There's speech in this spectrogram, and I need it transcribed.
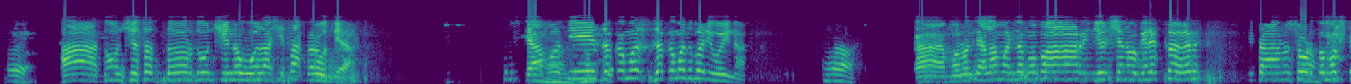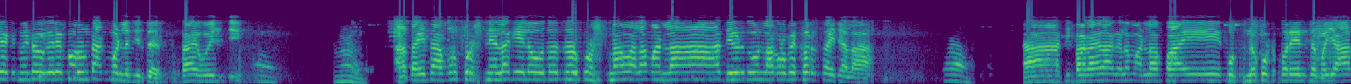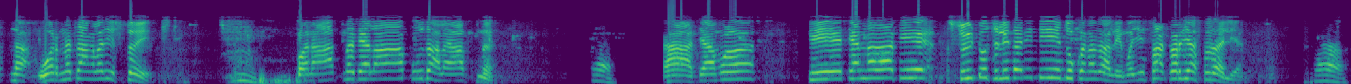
होय. हा दोनशे सत्तर दोनशे नव्वद अशी साखर होत्या. त्यामुळे ती जखमच जखमच बरी होईना. हां. हा म्हणून त्याला म्हटलं बाबा रिजर्वेशन वगैरे कर. तिथं आणून सोडतो मग स्टेटमेंट वगैरे करून टाक म्हटलं तिथं. काय होईल ते. आता इथं आपण कृष्णेला गेलो होतो तर कृष्णावाला म्हणला दीड दोन लाख रुपये खर्च आहे त्याला. हां हा ती बघायला लागलं म्हणला पाय कुठनं कुठपर्यंत? म्हणजे आतनं वरनं चांगला दिसतोय. पण आतनं त्याला पू झालाय आतनं. हां हा त्यामुळं ते त्यांना ती स्वीट उचली तरी ती दुकानं झाली म्हणजे साखर जास्त झाली हां.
